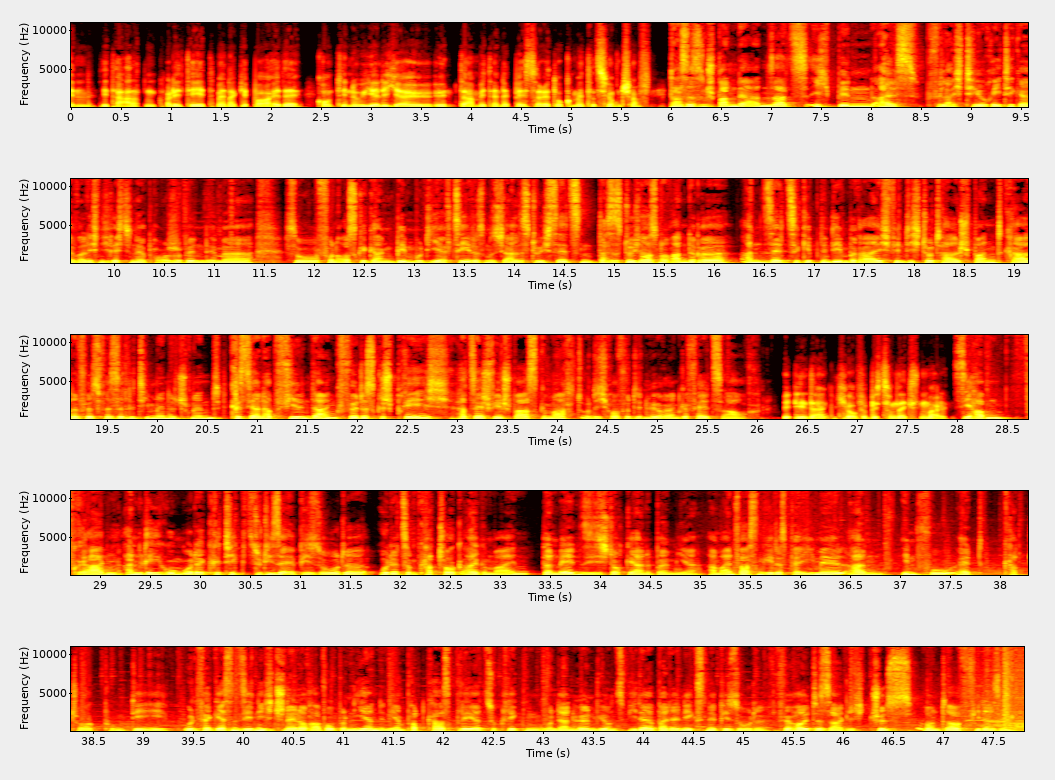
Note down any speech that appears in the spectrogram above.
denn die Datenqualität meiner Gebäude kontinuierlich erhöhen, damit eine bessere Dokumentation schaffen. Das ist ein spannender Ansatz. Ich bin als vielleicht Theoretiker, weil ich nicht richtig in der Branche bin, immer so von ausgegangen, BIM und IFC, das muss ich alles durchsetzen. Dass es durchaus noch andere Ansätze gibt in dem Bereich, finde ich total spannend, gerade fürs Facility Management. Christian, hab vielen Dank für das Gespräch. Hat sehr viel Spaß gemacht und ich hoffe, den Hörern gefällt es auch. Vielen Dank. Ich hoffe, bis zum nächsten Mal. Sie haben Fragen, Anregungen oder Kritik zu dieser Episode oder zum Cut Talk allgemein? Dann melden Sie sich doch gerne bei mir. Am einfachsten geht es per E-Mail an info@cuttalk.de. Und vergessen Sie nicht, schnell noch auf Abonnieren in Ihrem Podcast-Player zu klicken und dann hören wir uns wieder bei der nächsten Episode. Für heute sage ich Tschüss und auf Wiedersehen.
